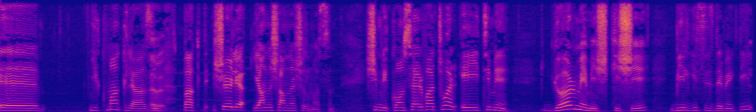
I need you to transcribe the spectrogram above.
e, yıkmak lazım. Evet. Bak şöyle yanlış anlaşılmasın. Şimdi konservatuvar eğitimi görmemiş kişi bilgisiz demek değil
